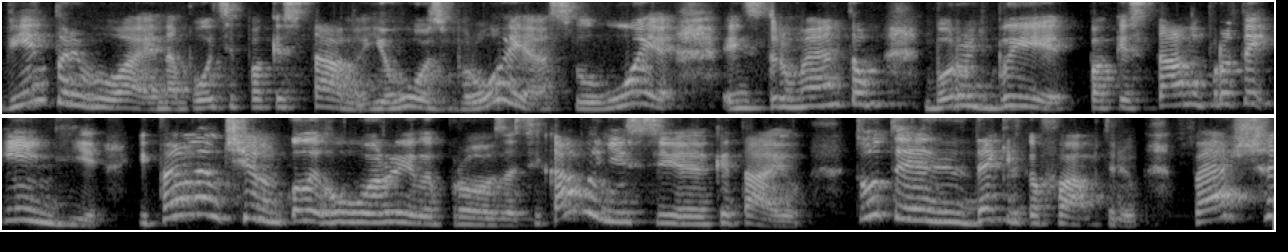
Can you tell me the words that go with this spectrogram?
він перебуває на боці Пакистану. Його зброя слугує інструментом боротьби Пакистану проти Індії. І певним чином, коли говорили про зацікавленість е, Китаю, тут е, декілька факторів. Перше,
